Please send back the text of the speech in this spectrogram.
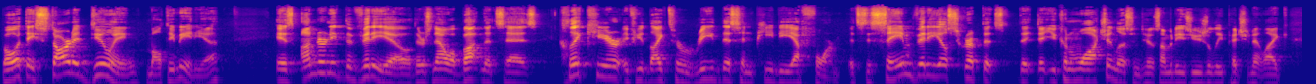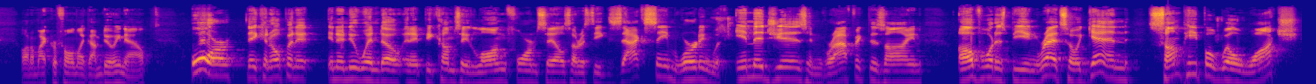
But what they started doing, multimedia, is underneath the video, there's now a button that says, click here if you'd like to read this in PDF form. It's the same video script that's, that, that you can watch and listen to. Somebody's usually pitching it like on a microphone, like I'm doing now. Or they can open it in a new window and it becomes a long form sales letter. It's the exact same wording with images and graphic design of what is being read. So, again, some people will watch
